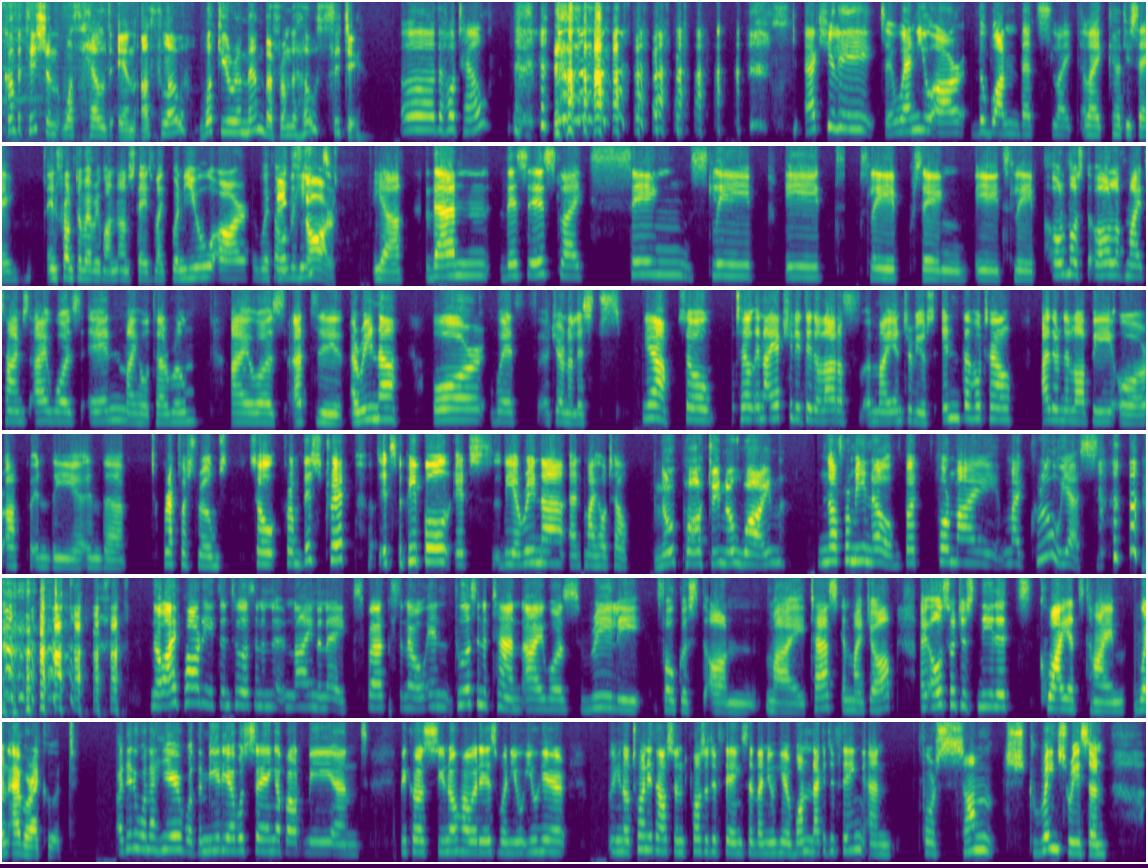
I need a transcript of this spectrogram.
Competition was held in Oslo. What do you remember from the host city? Uh, the hotel. Actually, when you are the one that's like, like how do you say, in front of everyone on stage, like when you are with all Big the heat, star. yeah, then this is like sing, sleep, eat, sleep, sing, eat, sleep. Almost all of my times I was in my hotel room. I was at the arena or with uh, journalists. Yeah, so hotel, and I actually did a lot of uh, my interviews in the hotel, either in the lobby or up in the in the breakfast rooms. So from this trip, it's the people, it's the arena, and my hotel. No party, no wine. Not for me, no, but for my my crew, yes. No, I partied in 2009 and 8, but no, in 2010 I was really focused on my task and my job. I also just needed quiet time whenever I could. I didn't want to hear what the media was saying about me and because you know how it is when you you hear you know 20,000 positive things and then you hear one negative thing and for some strange reason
